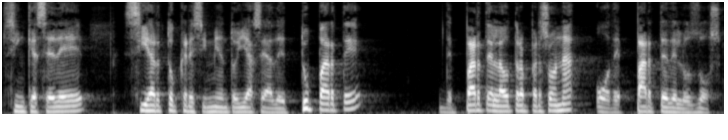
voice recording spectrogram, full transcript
sin que se dé cierto crecimiento, ya sea de tu parte, de parte de la otra persona o de parte de los dos.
